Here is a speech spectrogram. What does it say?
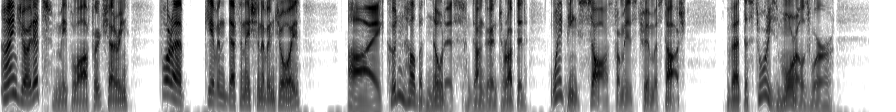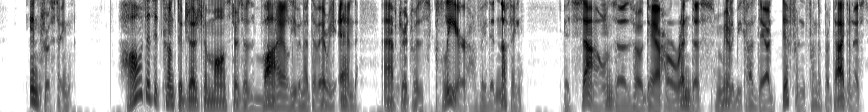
I enjoyed it, Maple offered, shuddering. For a given definition of enjoyed. I couldn't help but notice, Gunga interrupted, wiping sauce from his trim moustache, that the story's morals were interesting. How does it come to judge the monsters as vile even at the very end, after it was clear they did nothing? It sounds as though they are horrendous merely because they are different from the protagonist.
